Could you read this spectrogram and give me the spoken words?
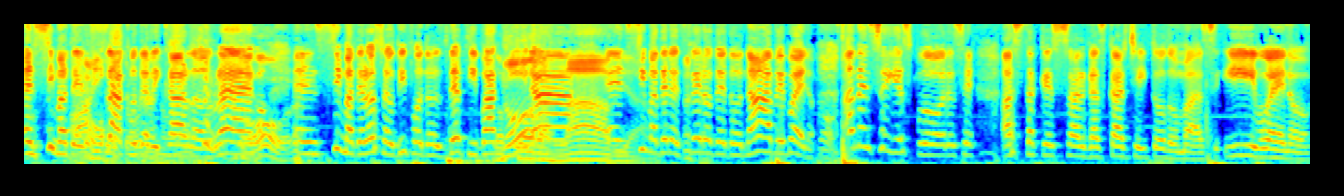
encima del Ay, saco de Ricardo Rego, No. encima de los audífonos de Tibaquirá, Doctora Labia. encima del esfero de Donave. Bueno, ámense y explórense hasta que salga escarcha y todo más. Y bueno,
